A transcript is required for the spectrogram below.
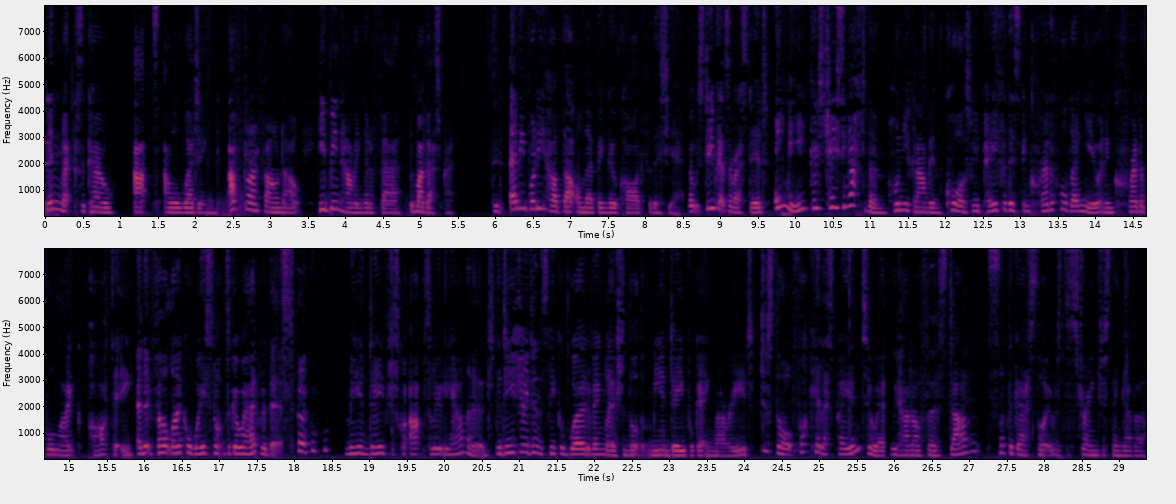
in Mexico at our wedding after I found out he'd been having an affair with my best friend. Did anybody have that on their bingo card for this year? So Steve gets arrested. Amy goes chasing after them. Hun, you can have him. Of course, we paid for this incredible venue, an incredible like party, and it felt like a waste not to go ahead with it. So me and Dave just got absolutely hammered. The DJ didn't speak a word of English and thought that me and Dave were getting married. Just thought, fuck it, let's play into it. We had our first dance. Some of the guests thought it was the strangest thing ever.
